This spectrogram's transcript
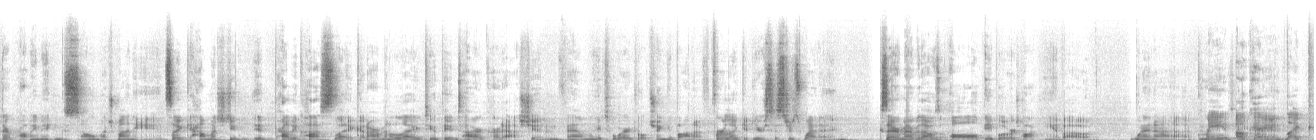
they're probably making so much money. It's like how much do you, it probably costs like an arm and a leg to get the entire Kardashian family to wear Dolce and Gabbana for like your sister's wedding? Because I remember that was all people were talking about when uh Maybe okay, married. like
